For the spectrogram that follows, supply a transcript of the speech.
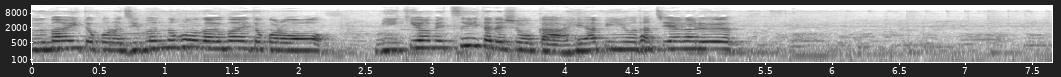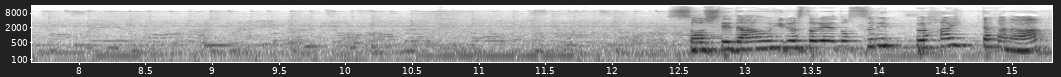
うまいところ自分の方がうまいところ見極めついたでしょうか？ヘアピンを立ち上がる。そしてダウンヒルストレートスリップ入ったかな？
